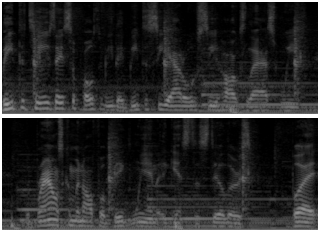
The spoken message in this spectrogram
beat the teams they supposed to be. They beat the Seattle Seahawks last week. The Browns coming off a big win against the Steelers, but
